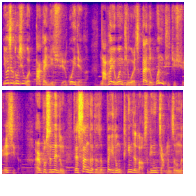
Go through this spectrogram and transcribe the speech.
因为这个东西我大概已经学过一点了，哪怕有问题，我也是带着问题去学习的，而不是那种在上课的时候被动听着老师跟你讲了之后呢，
